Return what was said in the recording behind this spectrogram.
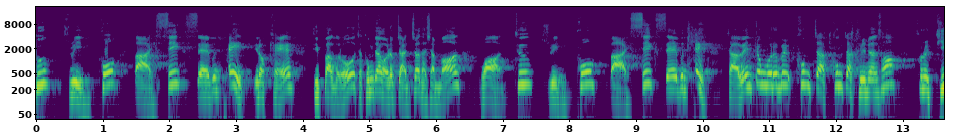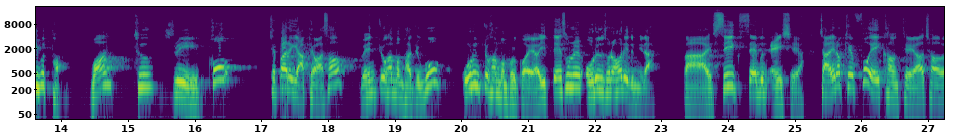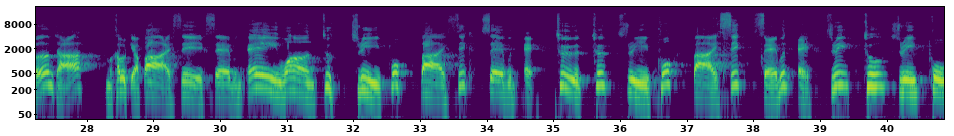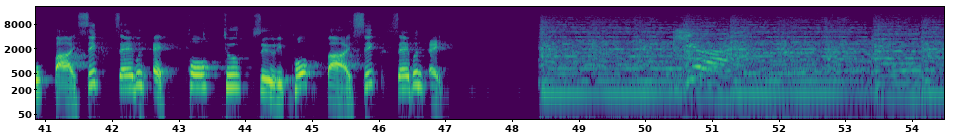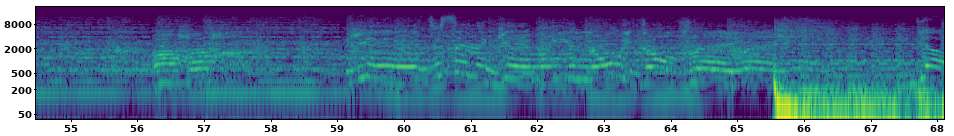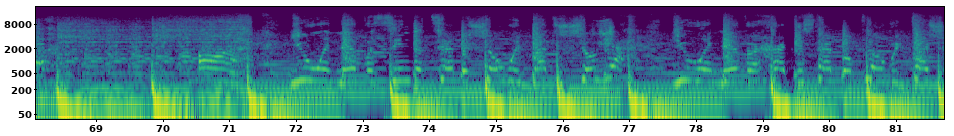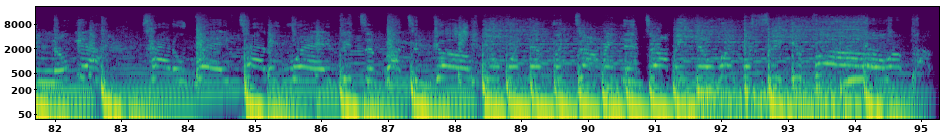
1, 2, 3, 4, 5, 6, 7, 8 이렇게 뒷박으로 자 동작 어렵지 않죠? 다시 한번 1, 2, 3, 4, 5, 6, 7, 8 자, 왼쪽 무릎을 쿵짝 쿵짝 들면서 손을 뒤부터 1, 2, 3, 4 재빠르게 앞에 와서 왼쪽 한번 봐주고 오른쪽 한번 볼 거예요. 이때 손을 오른손을 허리에 둡니다. 5, 6, 7, 8이에요. 자, 이렇게 4A 카운트예요. 처음. 자, 한번 가볼게요. 5, 6, 7, 8, 1, 2, 3, 4, 5, 6, 7, 8, 2, 2, 3, 4, 5, 6, 7, 8, 3, 2, 3, 4, 5, 6, 7, 8, 4, 2, 3, 4, 5, 6, 7, 8.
